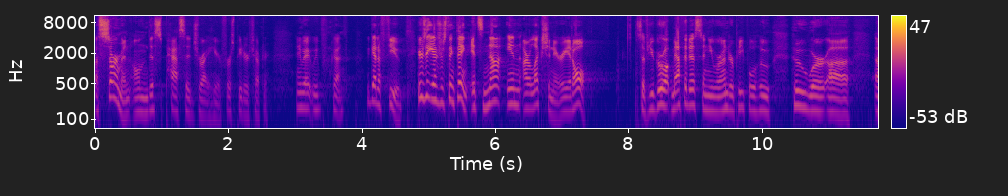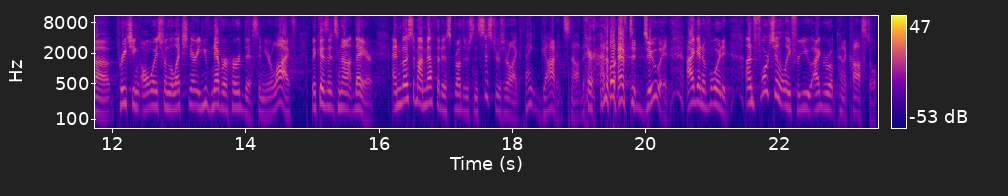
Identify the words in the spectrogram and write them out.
a sermon on this passage right here, First Peter chapter? Anyway, we've got we got a few. Here's the interesting thing: it's not in our lectionary at all. So if you grew up Methodist and you were under people who who were uh, uh, preaching always from the lectionary, you've never heard this in your life because it's not there. And most of my Methodist brothers and sisters are like, thank God it's not there. I don't have to do it, I can avoid it. Unfortunately for you, I grew up Pentecostal,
